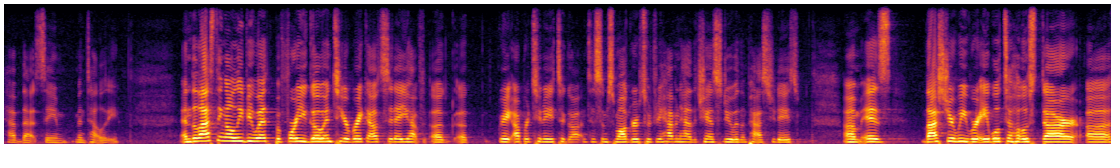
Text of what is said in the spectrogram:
have that same mentality. And the last thing I'll leave you with before you go into your breakouts today, you have a, a great opportunity to go out into some small groups, which we haven't had the chance to do in the past few days. Um, is last year we were able to host our uh,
